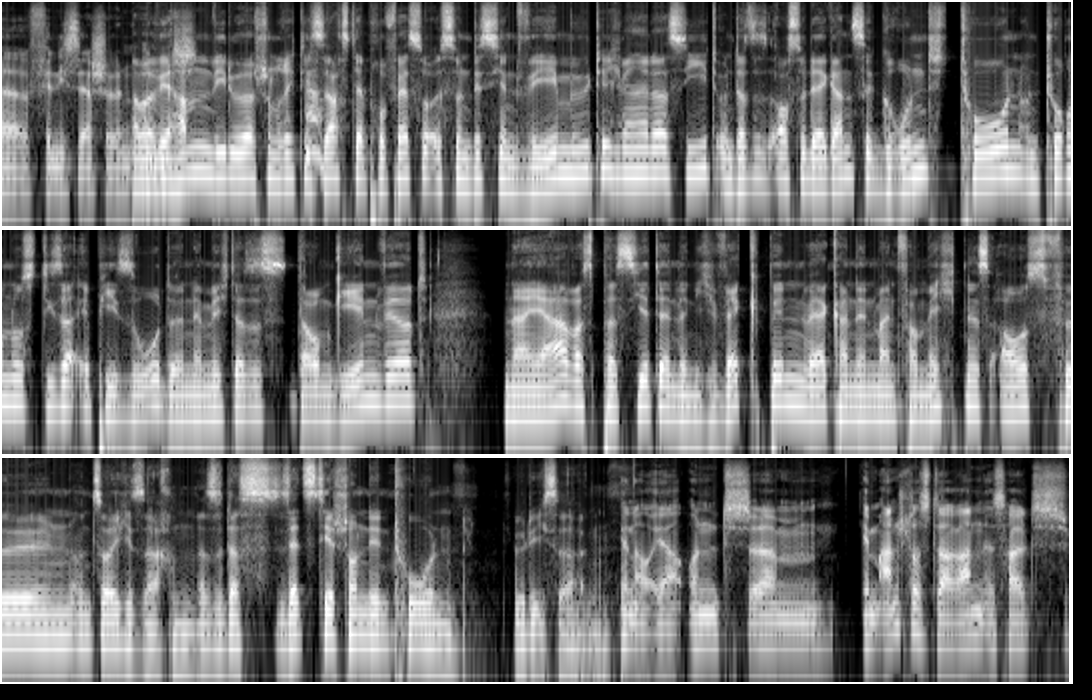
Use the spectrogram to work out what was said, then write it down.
Äh, Finde ich sehr schön. Aber und wir haben, wie du ja schon richtig ja. sagst, der Professor ist so ein bisschen wehmütig, wenn er das sieht. Und das ist auch so der ganze Grundton und Turnus dieser Episode, nämlich, dass es darum gehen wird, naja, was passiert denn, wenn ich weg bin? Wer kann denn mein Vermächtnis ausfüllen und solche Sachen? Also das setzt hier schon den Ton, würde ich sagen. Genau, ja. Und ähm, im Anschluss daran ist halt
